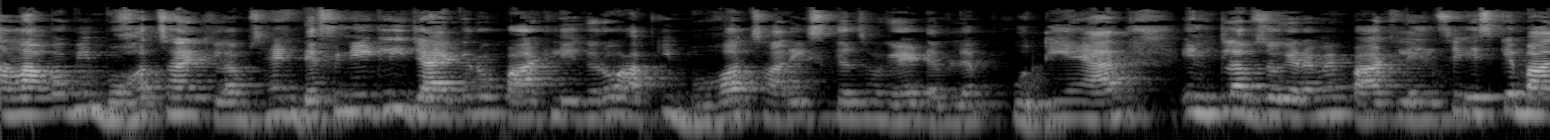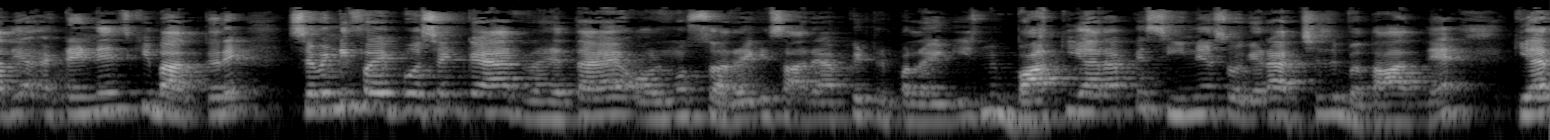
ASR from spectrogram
अलावा भी बहुत सारे क्लब्स हैं। डेफिनेटली जाया करो पार्ट लिया करो। आपकी बहुत सारी स्किल्स वगैरह डेवलप होती हैं यार। इन क्लब्स वगैरह में पार्ट लेने से। इसके बाद यार अटेंडेंस की बात करें 75 परसेंट का यार रहता है ऑलमोस्ट सारे के सारे आपके ट्रिपल आई में। बाकी यार आपके सीनियर्स वगैरह अच्छे से बताते हैं कि यार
